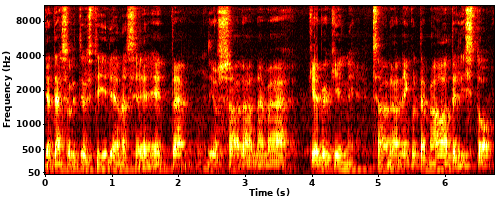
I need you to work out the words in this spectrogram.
Ja tässä oli tietysti ideana se, että jos saadaan nämä Quebecin, saadaan niin tämä aatelisto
